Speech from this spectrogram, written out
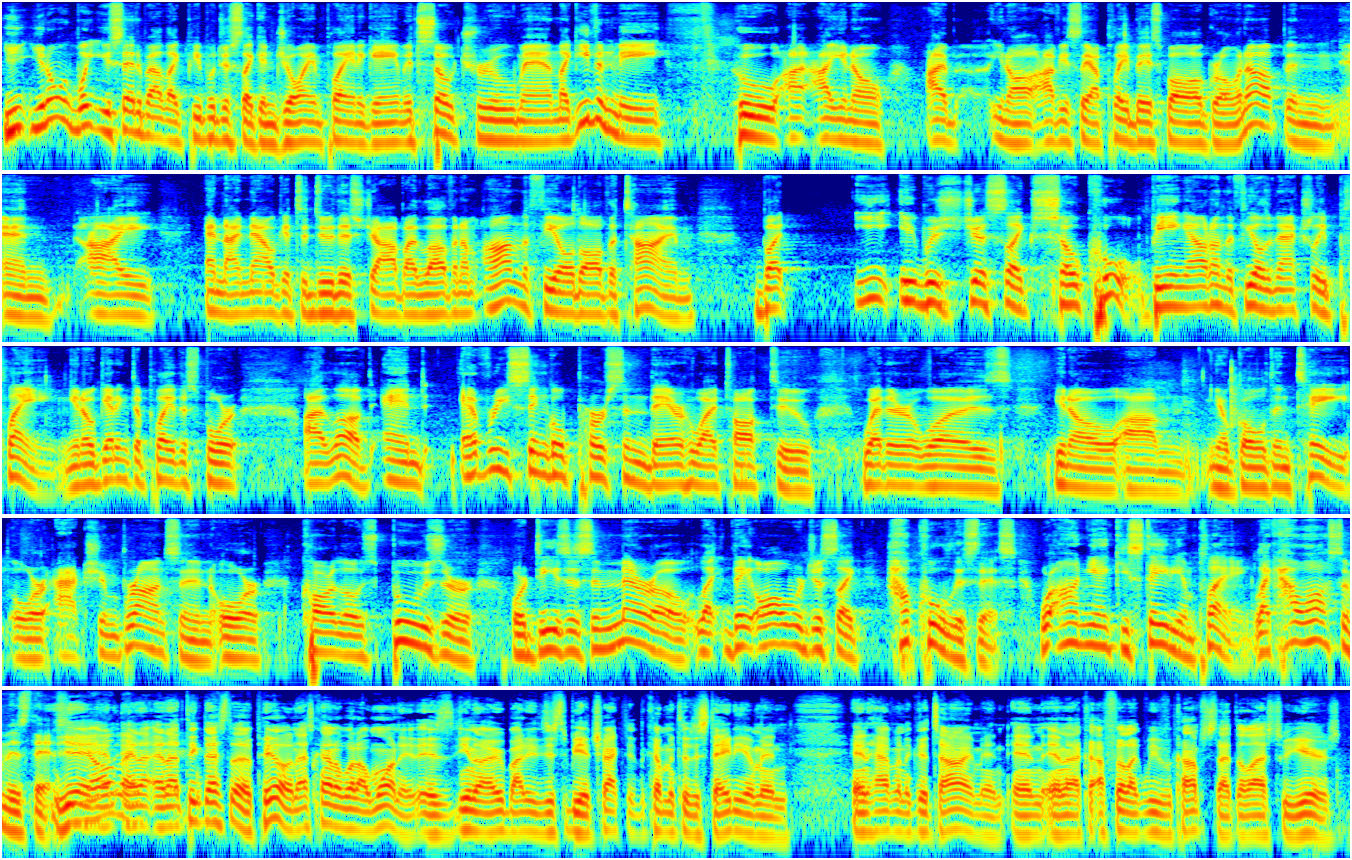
You, you know what you said about like people just like enjoying playing a game. It's so true, man. Like even me, who I, I you know I you know obviously I played baseball growing up, and and I and I now get to do this job I love, and I'm on the field all the time, but. It was just like so cool being out on the field and actually playing, you know, getting to play the sport I loved. And every single person there who I talked to, whether it was, you know, um, you know, Golden Tate or Action Bronson or Carlos Boozer or Jesus and Mero, like they all were just like, how cool is this? We're on Yankee Stadium playing. Like, how awesome is this? Yeah, You know, and, like- and, I, and I think that's the appeal, and that's kind of what I wanted is you know everybody just to be attracted to coming to the stadium and and having a good time, and and and I, I feel like we've accomplished that the last two years.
